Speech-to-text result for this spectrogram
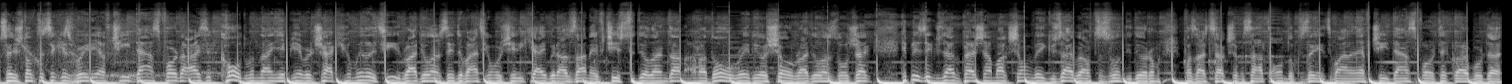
...93.8 Radio FG Dance for the Isaac Coldman'dan yepyeni bir track Humility. Radyolarınızdaydı ben Timur Çelikay. Birazdan FG stüdyolarından Anadolu Radio Show radyolarınızda olacak. Hepinize güzel bir perşembe akşamı ve güzel bir hafta sonu diliyorum. Pazartesi akşamı saat 19'dan itibaren FG Dance for tekrar burada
